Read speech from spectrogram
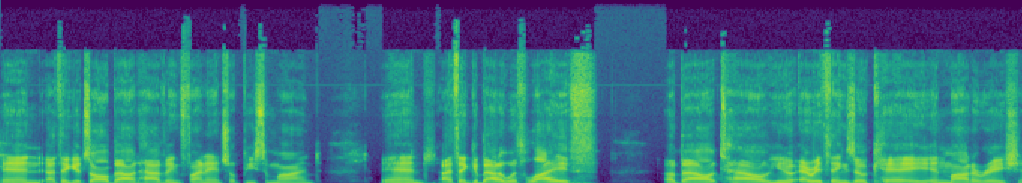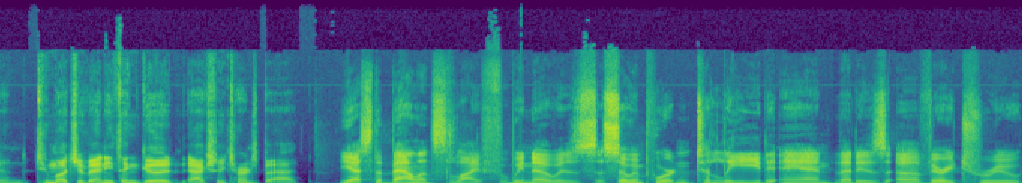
And I think it's all about having financial peace of mind. And I think about it with life about how, you know, everything's okay in moderation. Too much of anything good actually turns bad. Yes, the balanced life we know is so important to lead, and that is a very true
